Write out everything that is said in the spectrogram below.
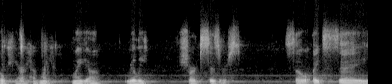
Oh, here I have my, my uh, really sharp scissors. So I'd say,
